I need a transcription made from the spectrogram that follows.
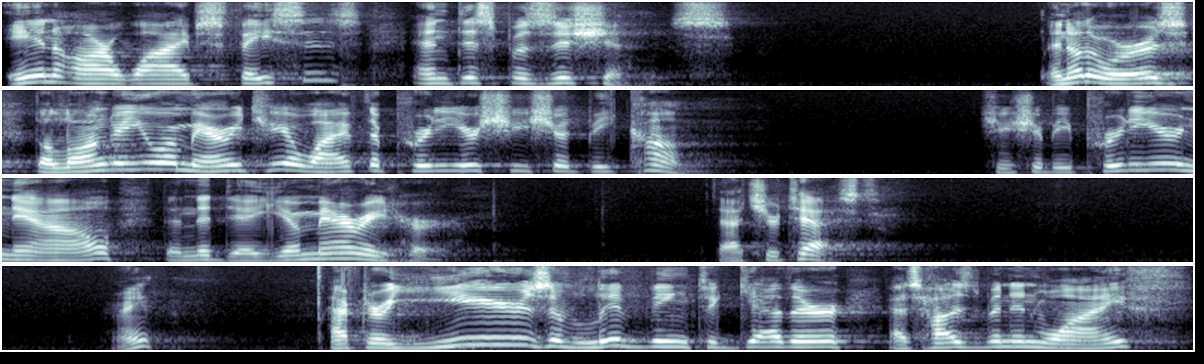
in our wives' faces and dispositions. In other words, the longer you are married to your wife, the prettier she should become. She should be prettier now than the day you married her. That's your test. Right? After years of living together as husband and wife,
